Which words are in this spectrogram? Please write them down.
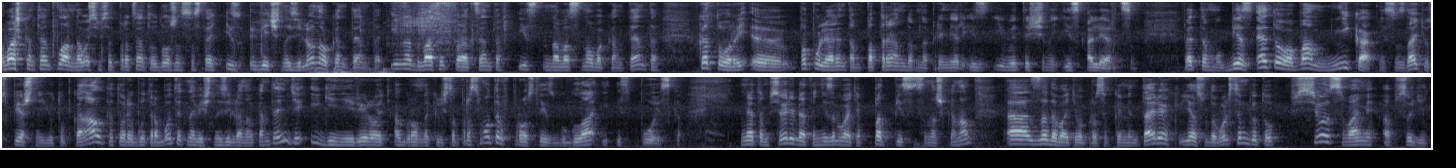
Ваш контент-план на 80% должен состоять из вечно зеленого контента и на 20% из новостного контента, который э, популярен там по трендам, например, из, и вытащенный из алерца. Поэтому без этого вам никак не создать успешный YouTube канал, который будет работать на вечно зеленом контенте и генерировать огромное количество просмотров просто из Гугла и из поиска. На этом все, ребята. Не забывайте подписываться на наш канал, а, задавайте вопросы в комментариях. Я с удовольствием готов все с вами обсудить.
